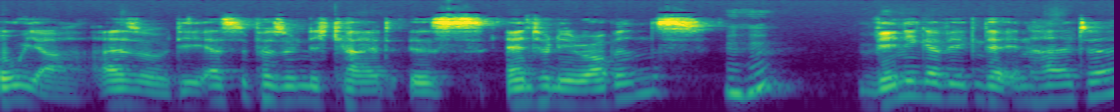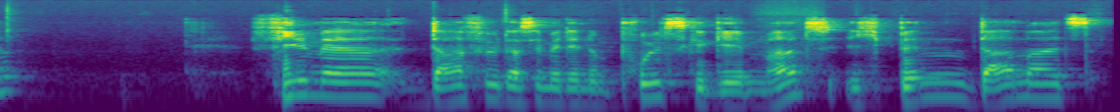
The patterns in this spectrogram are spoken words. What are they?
Oh ja, also die erste Persönlichkeit ist Anthony Robbins. Mhm. Weniger wegen der Inhalte, vielmehr dafür, dass er mir den Impuls gegeben hat. Ich bin damals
